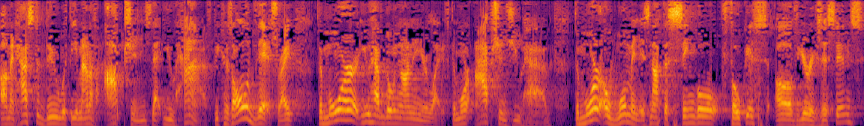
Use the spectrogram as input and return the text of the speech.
Um, it has to do with the amount of options that you have. Because all of this, right, the more you have going on in your life, the more options you have, the more a woman is not the single focus of your existence,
